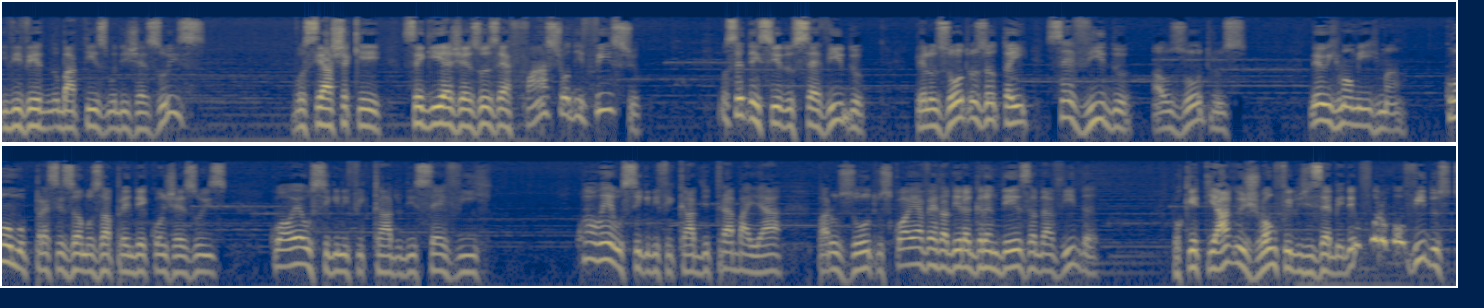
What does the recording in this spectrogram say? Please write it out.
e viver no batismo de Jesus? Você acha que seguir a Jesus é fácil ou difícil? Você tem sido servido pelos outros ou tem servido aos outros? Meu irmão, minha irmã, como precisamos aprender com Jesus qual é o significado de servir? Qual é o significado de trabalhar para os outros? Qual é a verdadeira grandeza da vida? Porque Tiago e João, filhos de Zebedeu, foram movidos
